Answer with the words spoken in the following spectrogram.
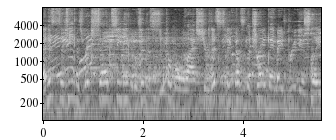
And this is a team, as Rich said, CD, that was in the Super Bowl last year. This is because of the trade they made previously.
